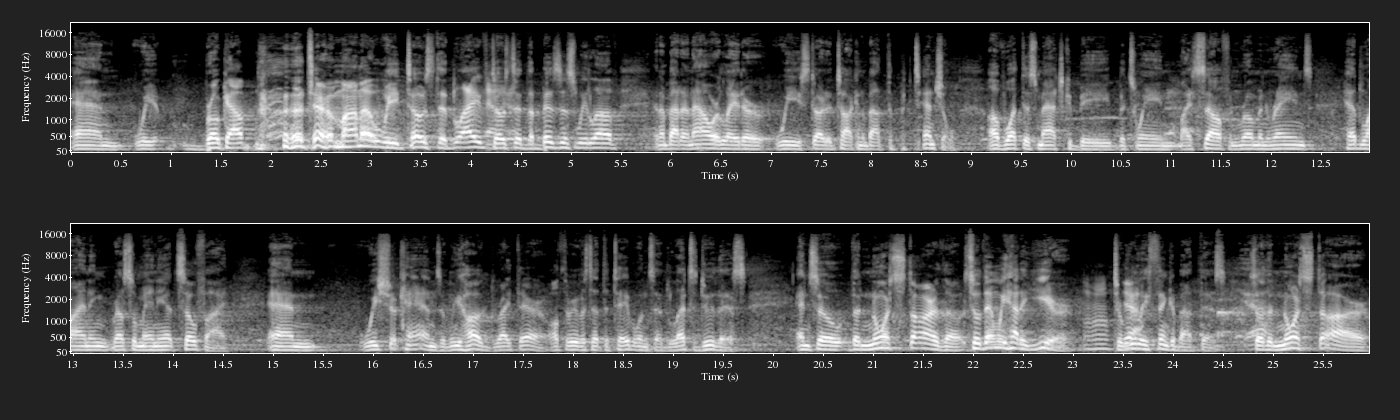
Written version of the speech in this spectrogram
and we broke out the Teremana. We toasted life, toasted the business we love, and about an hour later, we started talking about the potential of what this match could be between myself and Roman Reigns headlining WrestleMania at SoFi, and we shook hands and we hugged right there, all three of us at the table, and said, "Let's do this." And so the North Star, though, so then we had a year mm-hmm. to Yeah. really think about this. So the North Star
